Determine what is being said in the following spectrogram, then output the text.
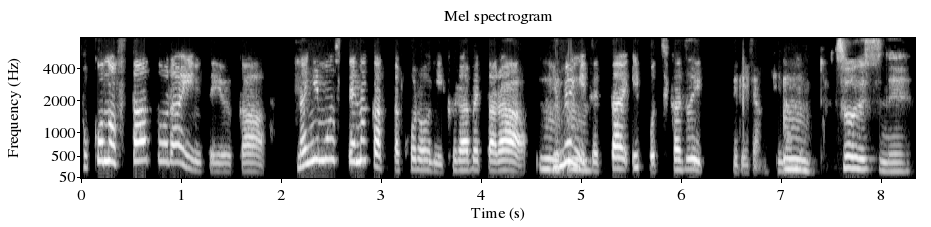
そこのスタートラインっていうか、何もしてなかった頃に比べたら、うんうん、夢に絶対一歩近づいてるじゃん、うん、そうですね。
